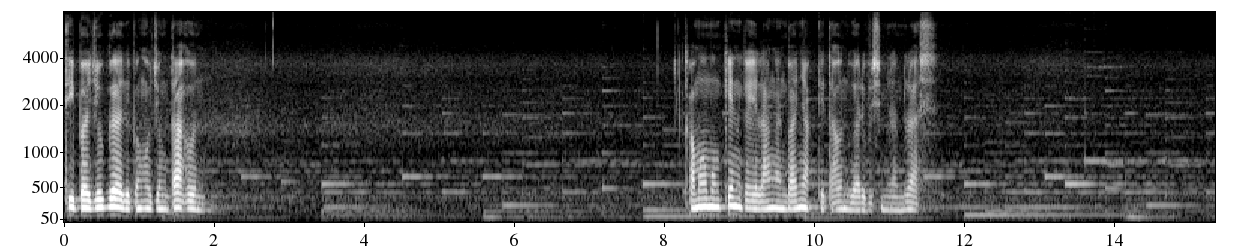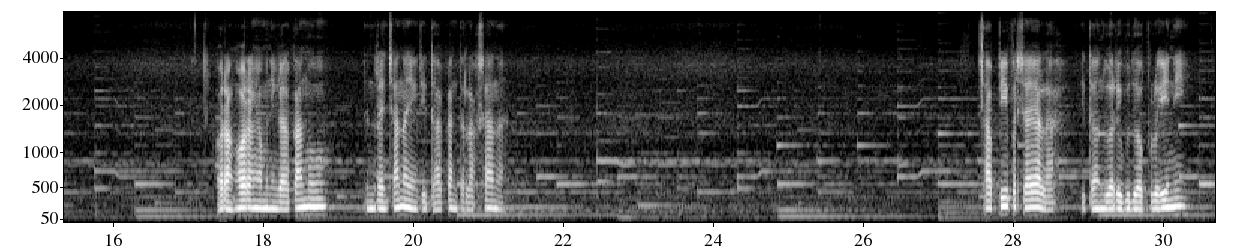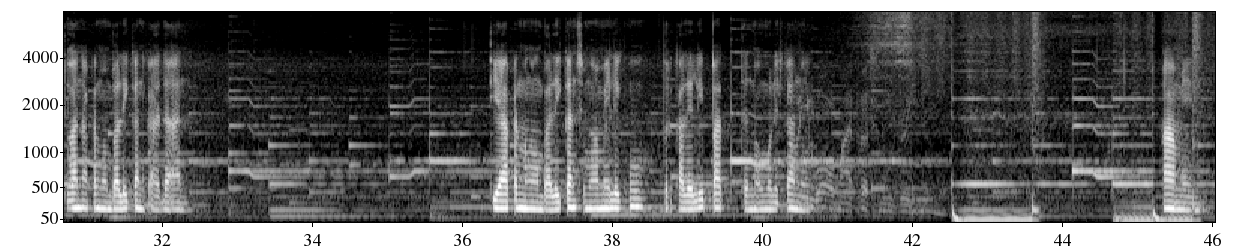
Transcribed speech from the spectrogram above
Tiba juga di penghujung tahun. Kamu mungkin kehilangan banyak di tahun 2019. Orang-orang yang meninggalkanmu dan rencana yang tidak akan terlaksana. Tapi percayalah, di tahun 2020 ini Tuhan akan membalikan keadaan. Dia akan mengembalikan semua milikmu berkali lipat dan memulihkanmu. Amin.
